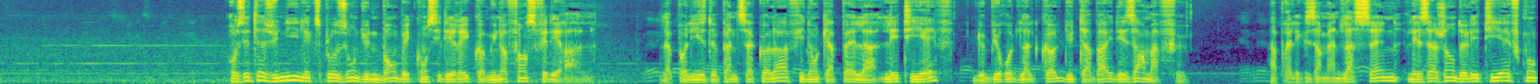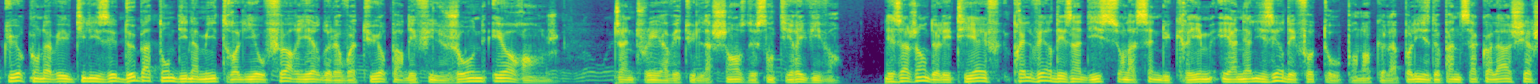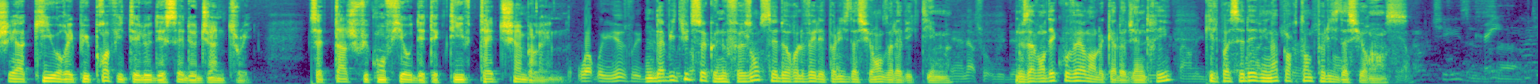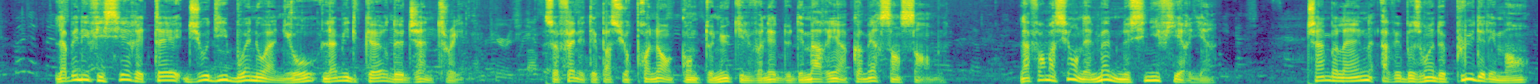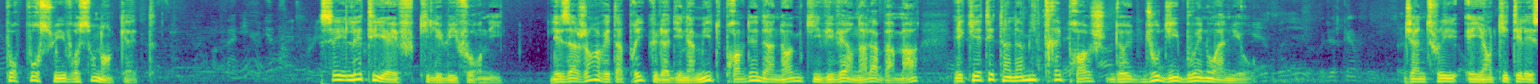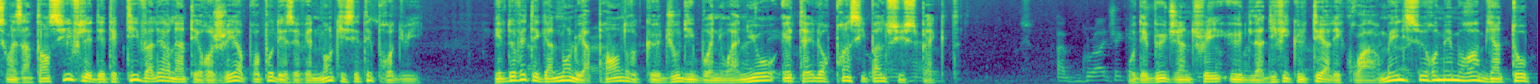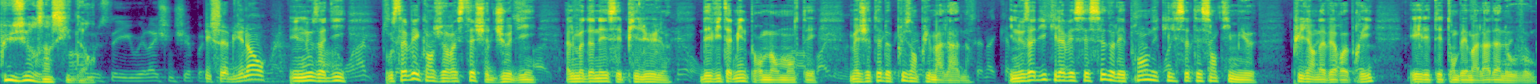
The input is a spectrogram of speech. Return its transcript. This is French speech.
Aux États-Unis, l'explosion d'une bombe est considérée comme une offense fédérale. La police de Pensacola fit donc appel à l'ETF, le Bureau de l'alcool, du tabac et des armes à feu. Après l'examen de la scène, les agents de l'ETF conclurent qu'on avait utilisé deux bâtons de dynamite reliés au feu arrière de la voiture par des fils jaunes et oranges. Gentry avait eu de la chance de s'en tirer vivant les agents de l'ETF prélevèrent des indices sur la scène du crime et analysèrent des photos pendant que la police de Pensacola cherchait à qui aurait pu profiter le décès de Gentry. Cette tâche fut confiée au détective Ted Chamberlain. D'habitude, ce que nous faisons, c'est de relever les polices d'assurance de la victime. Nous avons découvert dans le cas de Gentry qu'il possédait une importante police d'assurance. La bénéficiaire était Judy Buenoagno, l'amie de cœur de Gentry. Ce fait n'était pas surprenant compte tenu qu'ils venaient de démarrer un commerce ensemble. L'information en elle-même ne signifiait rien. Chamberlain avait besoin de plus d'éléments pour poursuivre son enquête. C'est l'ETF qui les lui fournit. Les agents avaient appris que la dynamite provenait d'un homme qui vivait en Alabama et qui était un ami très proche de Judy Buenoagno. Gentry ayant quitté les soins intensifs, les détectives allèrent l'interroger à propos des événements qui s'étaient produits. Il devait également lui apprendre que Judy Buenoagno était leur principal suspecte. Au début, Gentry eut de la difficulté à les croire, mais il se remémora bientôt plusieurs incidents. Il nous a dit, vous savez, quand je restais chez Judy, elle me donnait ses pilules, des vitamines pour me remonter, mais j'étais de plus en plus malade. Il nous a dit qu'il avait cessé de les prendre et qu'il s'était senti mieux, puis il en avait repris et il était tombé malade à nouveau.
